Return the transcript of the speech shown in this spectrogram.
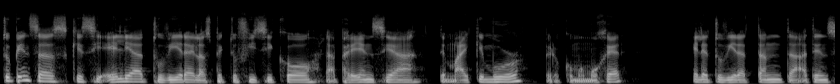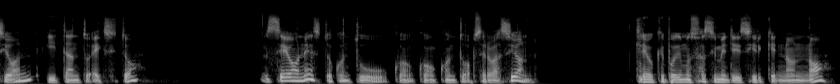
¿Tú piensas que si Elia tuviera el aspecto físico, la apariencia de Michael Moore, pero como mujer, ella tuviera tanta atención y tanto éxito? Sé honesto con tu, con tu observación. Creo que podemos fácilmente decir que no, no,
